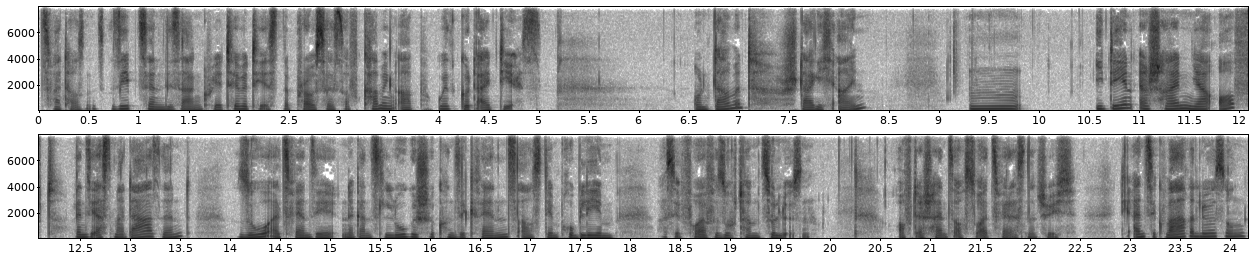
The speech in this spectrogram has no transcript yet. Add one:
2017. Die sagen, Creativity is the process of coming up with good ideas. Und damit steige ich ein Mm, Ideen erscheinen ja oft, wenn sie erstmal da sind, so, als wären sie eine ganz logische Konsequenz aus dem Problem, was wir vorher versucht haben zu lösen. Oft erscheint es auch so, als wäre das natürlich die einzig wahre Lösung,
